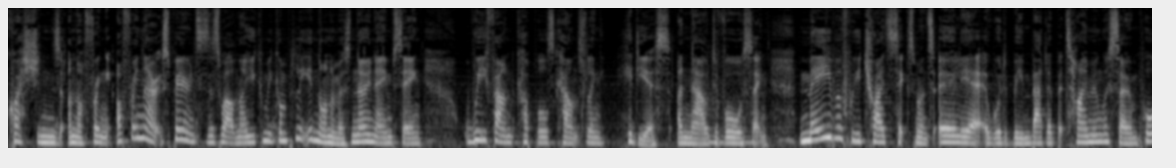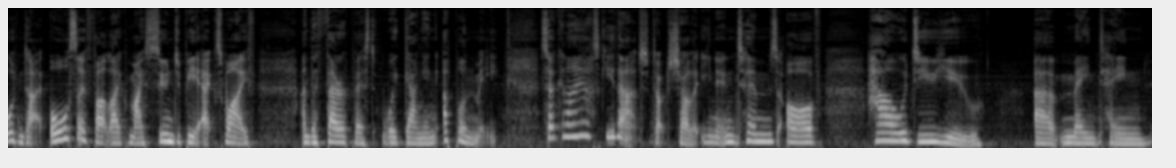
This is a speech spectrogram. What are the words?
questions and offering offering their experiences as well. Now you can be completely anonymous, no name saying we found couples counselling hideous and now mm. divorcing. Maybe if we tried six months earlier, it would have been better, but timing was so important. I also felt like my soon to be ex wife and the therapist were ganging up on me. So, can I ask you that, Dr. Charlotte, you know, in terms of how do you uh, maintain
